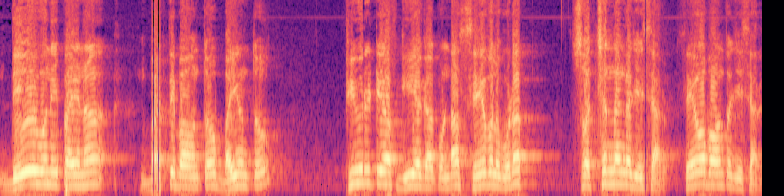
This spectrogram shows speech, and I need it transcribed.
దేవుని పైన భక్తి భావంతో భయంతో ప్యూరిటీ ఆఫ్ గీయ కాకుండా సేవలు కూడా స్వచ్ఛందంగా చేశారు సేవాభావంతో చేశారు.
